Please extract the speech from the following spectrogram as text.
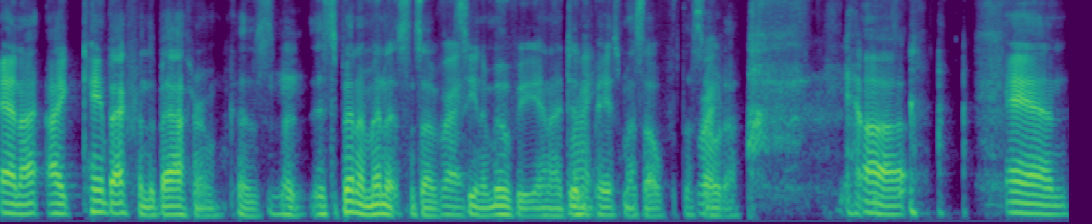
and I, I came back from the bathroom because Mhm. it's been a minute since I've Right. seen a movie and I didn't Right. pace myself with the Right. soda. Yeah, Uh, and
